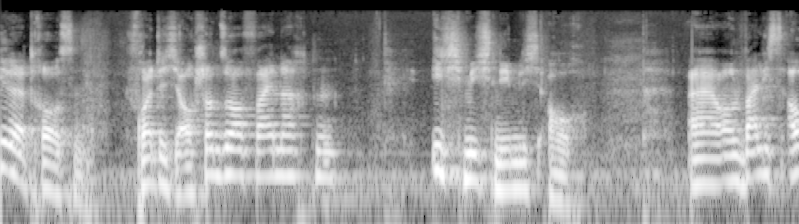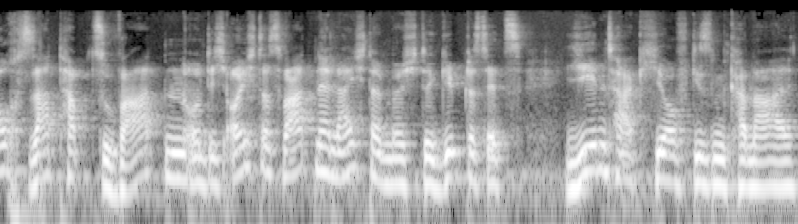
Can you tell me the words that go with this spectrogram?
ihr da draußen, freut euch auch schon so auf Weihnachten? Ich mich nämlich auch. Äh, und weil ich es auch satt habe zu warten und ich euch das Warten erleichtern möchte, gibt es jetzt jeden Tag hier auf diesem Kanal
